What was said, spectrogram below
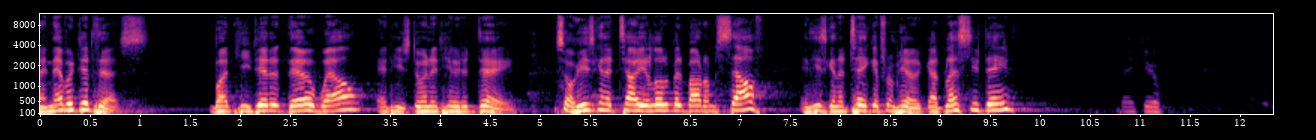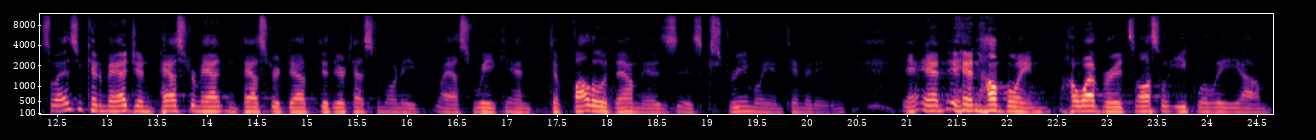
I never did this, but he did it there well, and he's doing it here today. So he's going to tell you a little bit about himself, and he's going to take it from here. God bless you, Dave. Thank you. So, as you can imagine, Pastor Matt and Pastor Deb did their testimony last week, and to follow them is, is extremely intimidating and, and, and humbling. However, it's also equally um,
